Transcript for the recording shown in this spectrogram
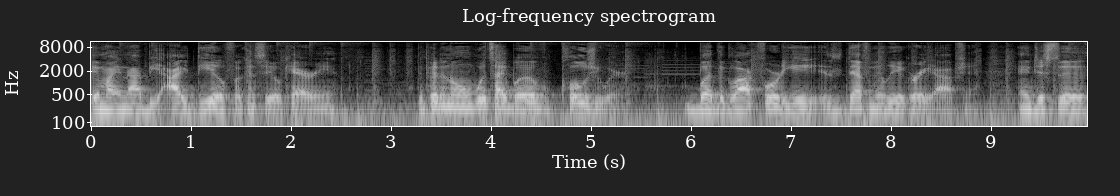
it might not be ideal for concealed carrying, depending on what type of clothes you wear. But the Glock 48 is definitely a great option. And just to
